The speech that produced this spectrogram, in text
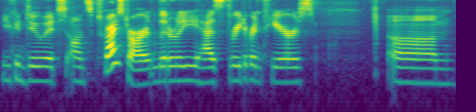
You can do it on Subscribestar. It literally has three different tiers. Um,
